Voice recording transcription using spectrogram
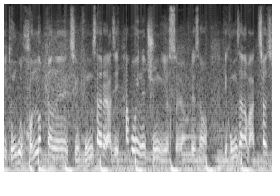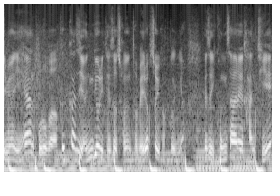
이 동굴 건너편은 지금 공사를 아직 하고 있는 중이었어요. 그래서 이 공사가 마쳐지면 이 해안 도로가 끝까지 연결이 돼서 저는 더 매력적일 것 같거든요. 그래서 이 공사를 간 뒤에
